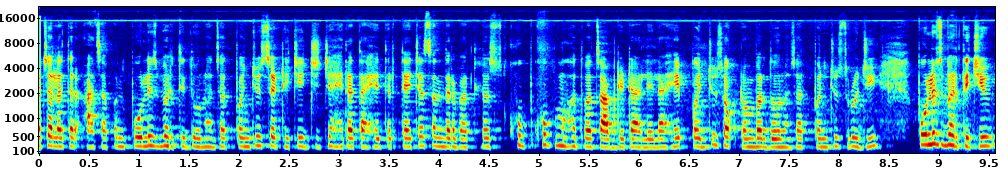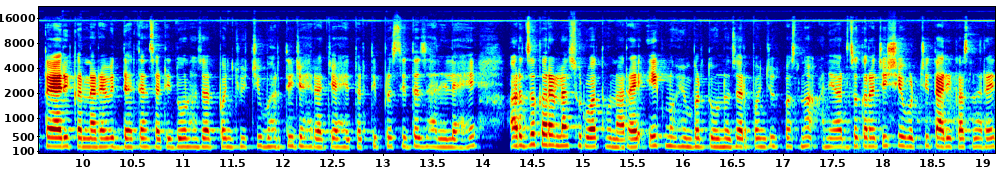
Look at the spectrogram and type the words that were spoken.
तर चला तर आज आपण पोलीस भरती दोन हजार पंचवीससाठीची जी जाहिरात आहे तर त्याच्या संदर्भातलं खूप खूप महत्त्वाचा अपडेट आलेला आहे. पंचवीस ऑक्टोबर दोन हजार पंचवीस रोजी पोलीस भरतीची तयारी करणाऱ्या विद्यार्थ्यांसाठी दोन हजार पंचवीसची भरती जाहिरात जी आहे तर ती प्रसिद्ध झालेली आहे. अर्ज करायला सुरुवात होणार आहे एक नोव्हेंबर दोन हजार पंचवीसपासून आणि अर्ज करायची शेवटची तारीख असणार आहे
